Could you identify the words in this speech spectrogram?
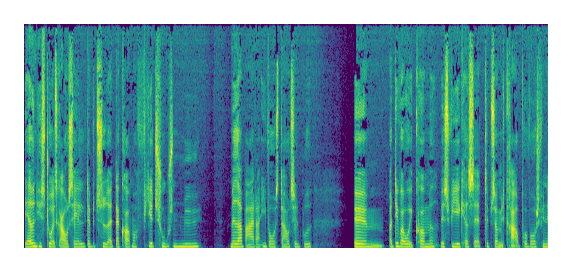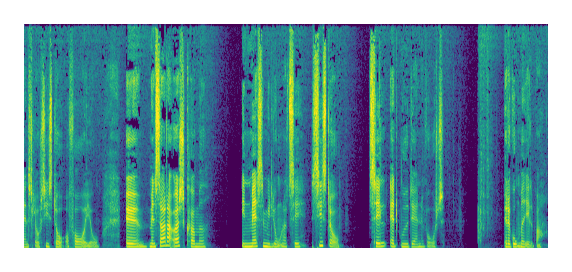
lavet en historisk aftale, der betyder, at der kommer 4.000 nye medarbejdere i vores dagtilbud. Øhm, og det var jo ikke kommet, hvis vi ikke havde sat det som et krav på vores finanslov sidste år og forrige år. Øhm, men så er der også kommet en masse millioner til sidste år til at uddanne vores pædagogmedhjælper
